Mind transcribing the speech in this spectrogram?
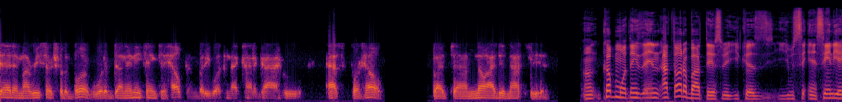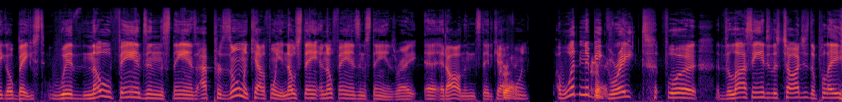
said in my research for the book, would have done anything to help him, but he wasn't that kind of guy who asked for help. But um, no, I did not see it. A couple more things, and I thought about this because you were in San Diego based with no fans in the stands. I presume in California, no stand, no fans in the stands, right, at all in the state of California. Correct. Wouldn't it be Correct. great for the Los Angeles Chargers to play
